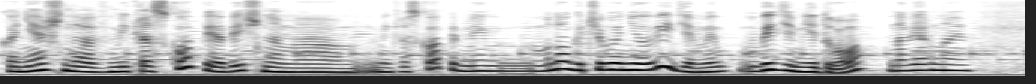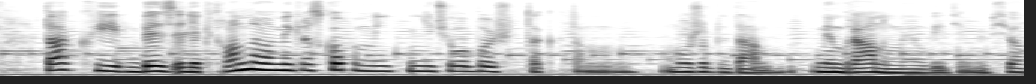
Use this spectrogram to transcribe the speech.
конечно, в микроскопе, обычном э, микроскопе, мы много чего не увидим. Мы увидим ядро, наверное. Так и без электронного микроскопа мы ничего больше, так там, может быть, да, мембрану мы увидим и все.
